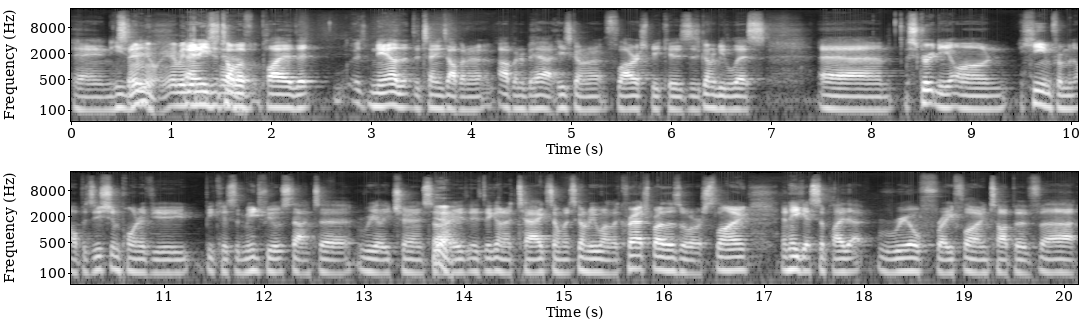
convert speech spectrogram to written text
And he's Seemingly. I mean, and he's a type yeah. of player that now that the team's up and up and about, he's going to flourish because there's going to be less um, scrutiny on him from an opposition point of view because the midfield's starting to really churn. So Yeah. if they're going to tag someone, it's going to be one of the Crouch brothers or a Sloan, and he gets to play that real free flowing type of. Uh,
